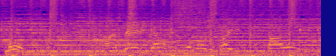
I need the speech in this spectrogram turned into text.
model. America is the more vital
